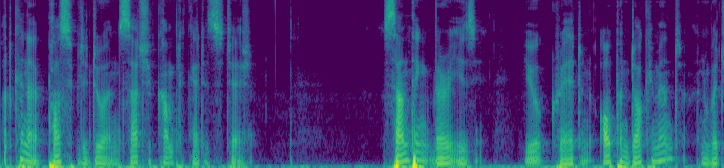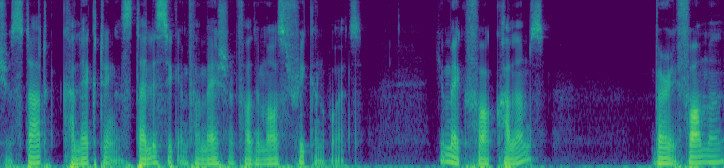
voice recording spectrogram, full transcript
what can I possibly do in such a complicated situation? Something very easy. You create an open document in which you start collecting stylistic information for the most frequent words. You make four columns, very formal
